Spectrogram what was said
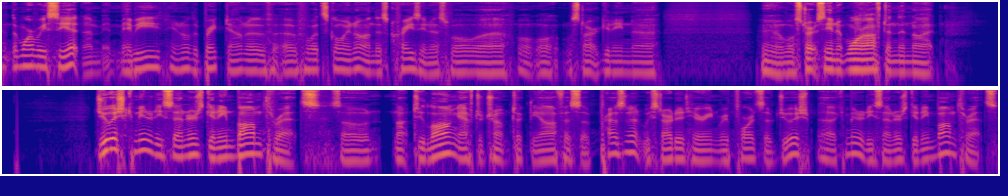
the more we see it, um, maybe you know the breakdown of, of what's going on, this craziness will uh, will will start getting, uh, you know, we'll start seeing it more often than not. Jewish community centers getting bomb threats. So, not too long after Trump took the office of president, we started hearing reports of Jewish uh, community centers getting bomb threats.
